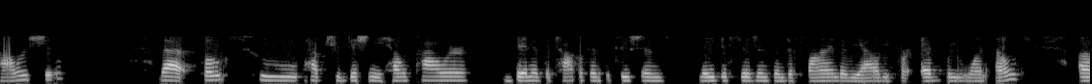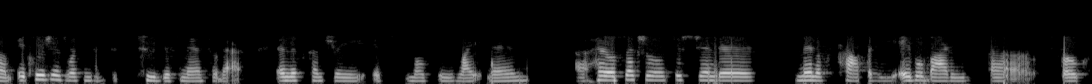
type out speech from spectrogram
power shift that folks who have traditionally held power, been at the top of institutions, made decisions, and defined the reality for everyone else. Um, inclusion is working to, to, dismantle that. In this country, it's mostly white men, uh, heterosexual, cisgender, men of property, able bodied uh, folks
